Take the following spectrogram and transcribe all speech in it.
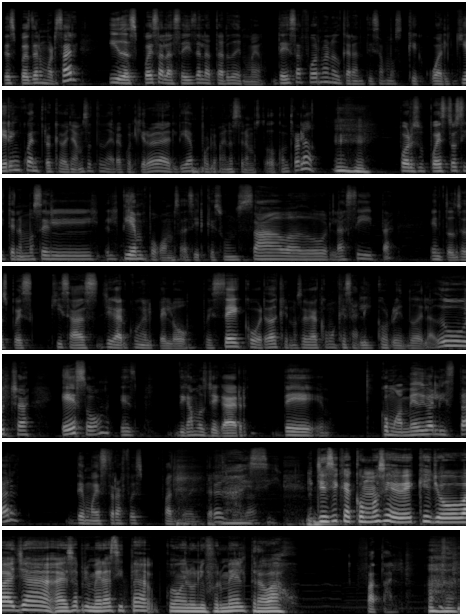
Después de almorzar y después a las 6 de la tarde de nuevo. De esa forma nos garantizamos que cualquier encuentro que vayamos a tener a cualquier hora del día, por lo menos tenemos todo controlado. Por supuesto, si tenemos el, el tiempo, vamos a decir que es un sábado la cita, entonces pues quizás llegar con el pelo pues seco, ¿verdad? Que no se vea como que salí corriendo de la ducha. Eso es, digamos, llegar de como a medio alistar demuestra pues falta de interés. Ay, sí. Jessica, ¿cómo se ve que yo vaya a esa primera cita con el uniforme del trabajo? Fatal. Ajá.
